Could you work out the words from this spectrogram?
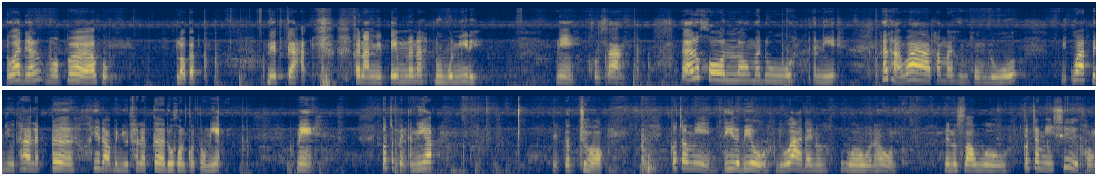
หรือว่า developer ครับผม รอแบบเน็ตกาก ขนาดเน็ตเต็มแล้วนะ ดูวันนี้ดิ นี่คนสร้าง แล้วทุกคนลองมาดูอันนี้ ถ้าถามว่าทำไมถึงผมรู้ ว่าเป็นยูทาแรปเตอร์ ให้เราเป็นยูทาแรปเตอร์ทุกคนกดตรงนี้ นี่ ก็จะเป็นอันนี้ครับเด็กกระจอกก็จะมี DW หรือว่า Dino World นะครับผม Dinosaur World ก็จะมีชื่อของ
